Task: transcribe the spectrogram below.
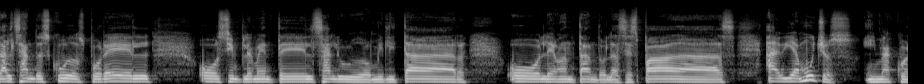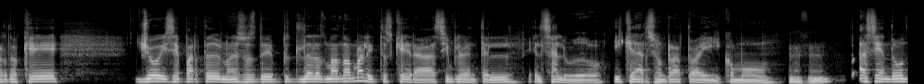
alzando escudos por él, o simplemente el saludo militar, o levantando las espadas. Había muchos. Y me acuerdo que yo hice parte de uno de esos de, los más normalitos, que era simplemente el, saludo y quedarse un rato ahí como haciendo un,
